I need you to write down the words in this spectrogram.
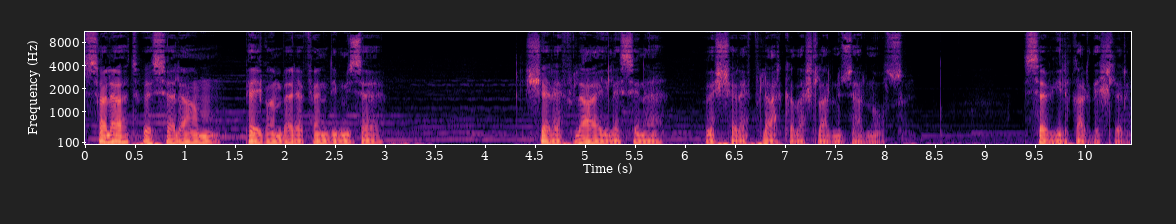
Salat ve selam Peygamber Efendimiz'e, şerefli ailesine ve şerefli arkadaşların üzerine olsun. Sevgili kardeşlerim,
